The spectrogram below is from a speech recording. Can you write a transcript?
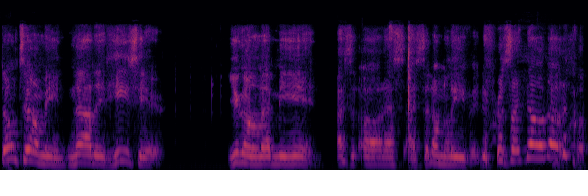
Don't tell me now that he's here, you're gonna let me in. I said, oh, that's I said, I'm leaving. It was like, no, no, no.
